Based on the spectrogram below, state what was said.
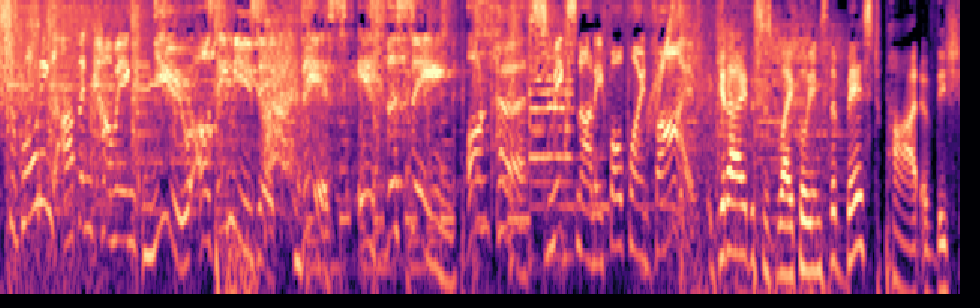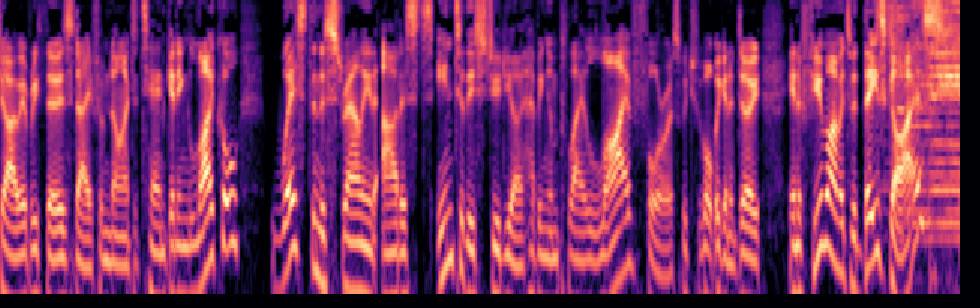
Supporting up and coming new Aussie music. This is The Scene on Perth's Mix 94.5. G'day, this is Blake Williams. The best part of this show every Thursday from 9 to 10, getting local Western Australian artists into this studio, having them play live for us, which is what we're going to do in a few moments with these guys.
